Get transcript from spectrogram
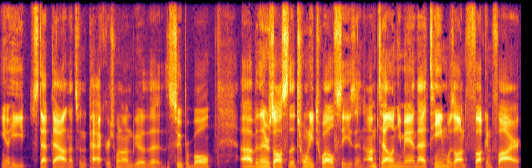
you know he stepped out, and that's when the Packers went on to go to the, the Super Bowl. Uh, but there's also the 2012 season. I'm telling you, man, that team was on fucking fire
